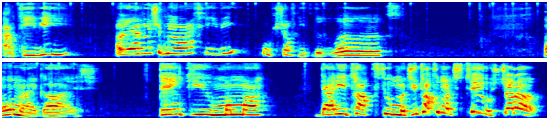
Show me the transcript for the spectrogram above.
On TV. Oh, yeah, gonna show me on TV? Oh, show these good looks. Oh my gosh. Thank you, mama. Daddy talks too much. You talk too much too. Shut up.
